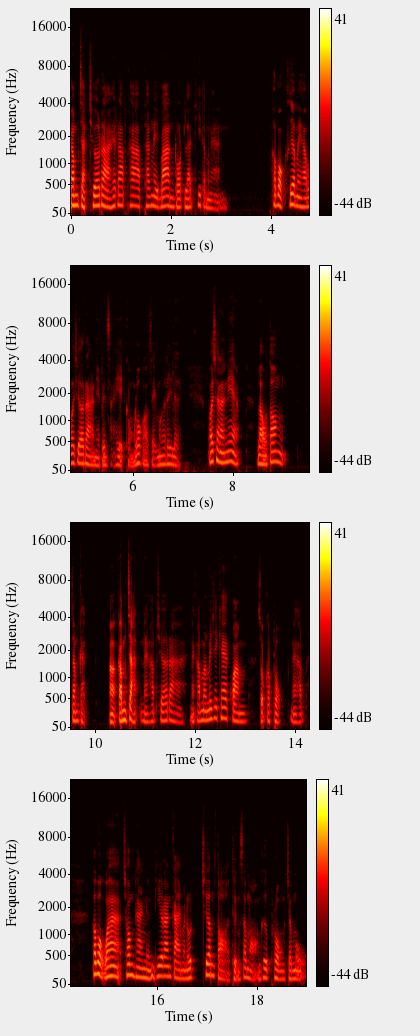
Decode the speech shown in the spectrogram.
กำจัดเชื้อราให้ราบคาบทั้งในบ้านรถและที่ทำงาน เขาบอกเชื่อไหมครับว่าเชื้อราเนี่ยเป็นสาเหตุของโรคอัลไซเมอร์ได้เลย เพราะฉะนั้นเนี่ยเราต้องจำกัดกำจัดนะครับเชื้อรานะครับมันไม่ใช่แค่ความสกปรกนะครับเขาบอกว่าช่องทางหนึ่งที่ร่างกายมนุษย์เชื่อมต่อถึงสมองคือโพรงจมูก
